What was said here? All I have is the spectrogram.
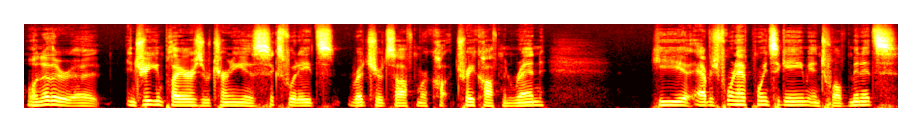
Well, another uh, intriguing player who's returning is six foot eight redshirt sophomore Trey Kaufman-Renn. He averaged four and a half points a game in 12 minutes,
